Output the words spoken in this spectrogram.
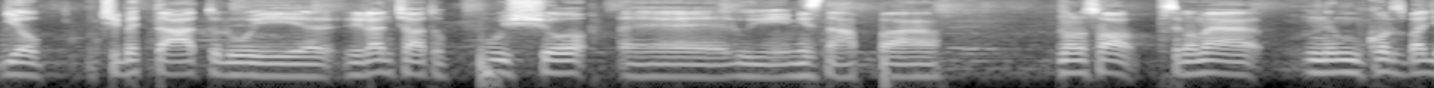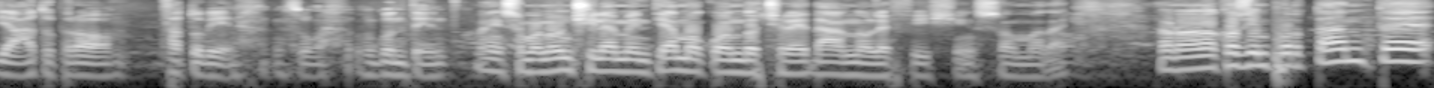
io ho cibettato, lui rilanciato, pusho, eh, lui mi snappa. Non lo so, secondo me è un call sbagliato, però fatto bene, insomma, sono contento. Ma insomma non ci lamentiamo quando ce le danno le fish, insomma dai. Allora una cosa importante,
